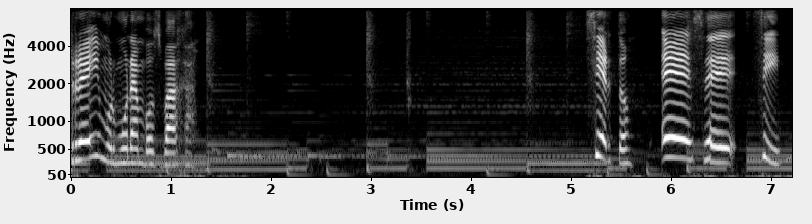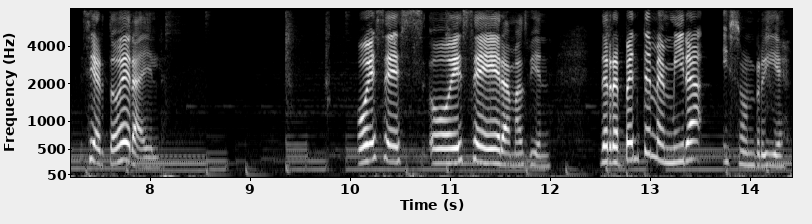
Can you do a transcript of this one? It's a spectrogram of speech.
Rey murmura en voz baja. Cierto, ese... Sí, cierto, era él. O ese es... O ese era más bien. De repente me mira y sonríe.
